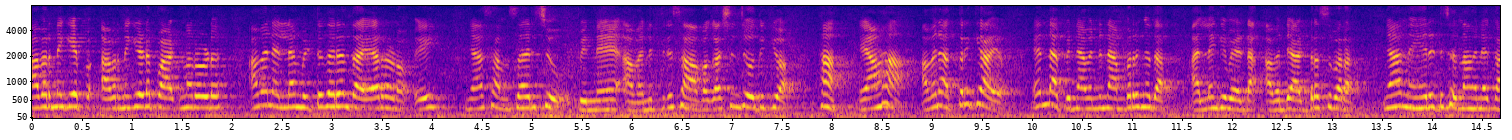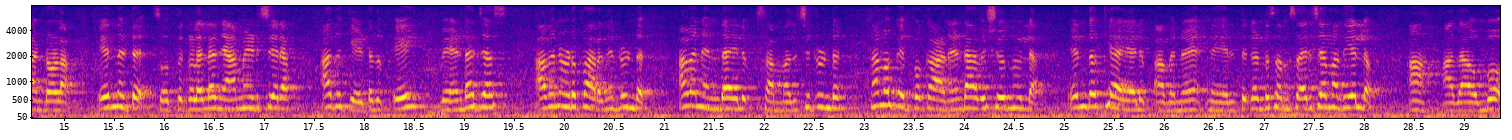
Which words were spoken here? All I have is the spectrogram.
അവർണിക അവർണികയുടെ പാർട്ട്ണറോട് അവനെല്ലാം വിട്ടുതരാൻ തയ്യാറാണോ? ഏയ് ഞാൻ സംസാരിച്ചു. പിന്നെ അവൻ ഇത്തിരി സാവകാശം ചോദിക്കുക. ഹാ ആഹാ അവൻ അത്രയ്ക്കായോ? എന്നാ പിന്നെ അവന്റെ നമ്പർ ഇങ്ങതാ അല്ലെങ്കിൽ വേണ്ട അവന്റെ അഡ്രസ്സ് പറ. ഞാൻ നേരിട്ട് ചെന്ന് അവനെ കണ്ടോളാം. എന്നിട്ട് സ്വത്തുക്കളെല്ലാം ഞാൻ മേടിച്ചു തരാം. അത് കേട്ടതും ഏയ് വേണ്ട ജാസ്. അവനോട് പറഞ്ഞിട്ടുണ്ട്. അവൻ എന്തായാലും സമ്മതിച്ചിട്ടുണ്ട്. നമുക്കിപ്പോൾ കാണേണ്ട ആവശ്യമൊന്നുമില്ല. എന്തൊക്കെയായാലും അവനെ നേരിട്ട് കണ്ട് സംസാരിച്ചാൽ മതിയല്ലോ. ആ അതാവുമ്പോൾ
